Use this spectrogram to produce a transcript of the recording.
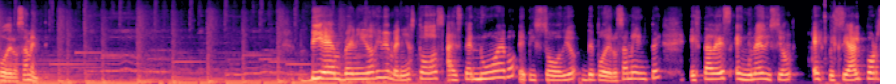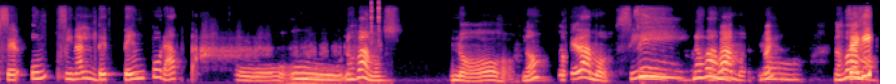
Poderosamente. Bienvenidos y bienvenidas todos a este nuevo episodio de Poderosamente, esta vez en una edición especial por ser un final de temporada. Uh, uh, nos vamos. No. ¿No? Nos quedamos. Sí. Sí, nos vamos. Nos vamos. No. Nos vamos. Seguimos.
